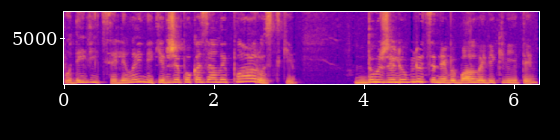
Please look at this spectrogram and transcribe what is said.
Подивіться, лілейники вже показали паростки. Дуже люблю ці невибагливі квіти.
